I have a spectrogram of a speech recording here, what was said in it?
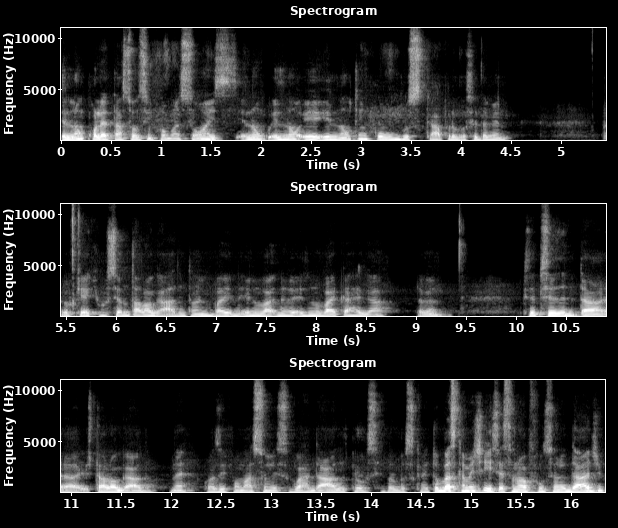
ele não coletar suas informações, ele não, ele não, ele não tem como buscar para você, tá vendo? Porque aqui você não está logado, então ele não vai, ele não vai, ele não vai carregar, tá vendo? Você precisa estar, estar logado, né, com as informações guardadas para você para buscar. Então, basicamente é isso, essa nova funcionalidade.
